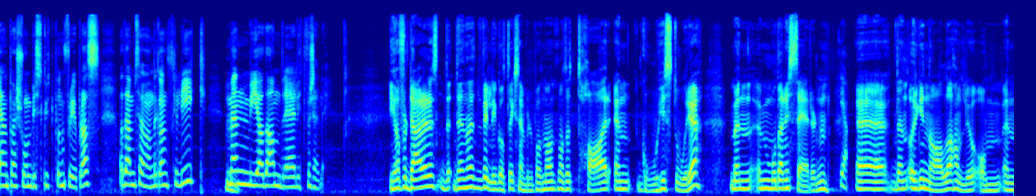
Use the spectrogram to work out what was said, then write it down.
en person bli skutt på en flyplass. Og de scenene er ganske like, Mm. men mye av det andre er litt forskjellig. Ja, for der er det, Den er et veldig godt eksempel på at man på en måte tar en god historie, men moderniserer den. Ja. Eh, den originale handler jo om en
